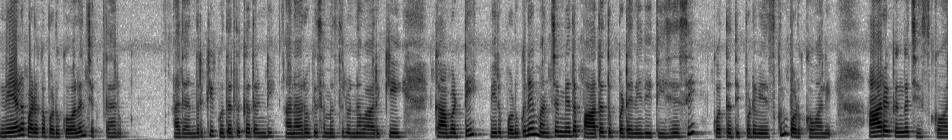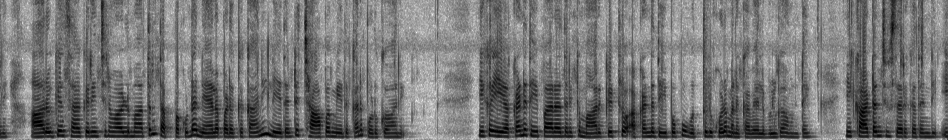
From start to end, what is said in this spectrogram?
నేల పడక పడుకోవాలని చెప్తారు. అది అందరికీ కుదరదు కదండి. అనారోగ్య సమస్యలు ఉన్న వారికి. కాబట్టి మీరు పడుకునే మంచం మీద పాత దుప్పటి అనేది తీసేసి కొత్త దుప్పటి వేసుకుని పడుకోవాలి. ఆ రకంగా చేసుకోవాలి. ఆరోగ్యం సహకరించిన వాళ్ళు మాత్రం తప్పకుండా నేల పడక కానీ లేదంటే చాప మీద కానీ పడుకోవాలి. ఇక ఈ అఖండ దీపారాధనకి మార్కెట్లో అఖండ దీపపు ఒత్తులు కూడా మనకు అవైలబుల్గా ఉంటాయి. ఈ కాటన్ చూసారు కదండి. ఈ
